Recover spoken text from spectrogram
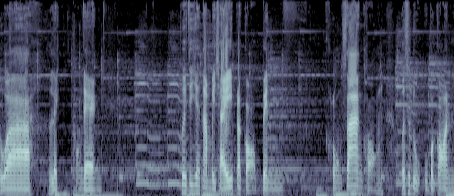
ตัวเหล็กทองแดง เพื่อที่จะนำไปใช้ประกอบเป็นโครงสร้างของวัสดุอุปกรณ์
